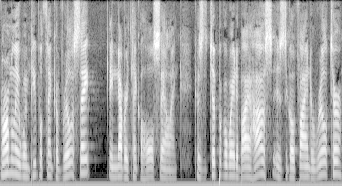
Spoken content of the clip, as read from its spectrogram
normally when people think of real estate, they never think of wholesaling because the typical way to buy a house is to go find a realtor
